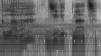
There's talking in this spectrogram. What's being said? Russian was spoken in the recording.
Глава 19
